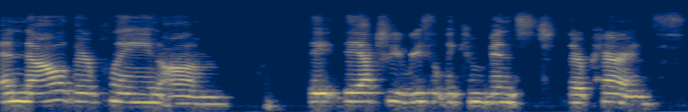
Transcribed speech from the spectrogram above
And now they're playing, um, they, they actually recently convinced their parents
